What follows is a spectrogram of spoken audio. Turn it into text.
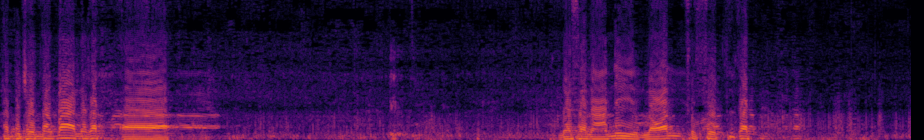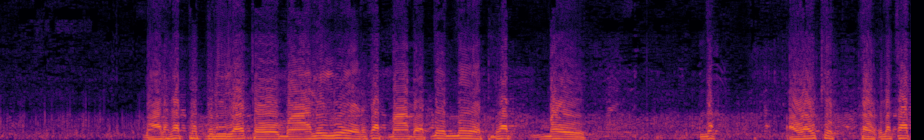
ท่านผู้ชมทางบ้านนะครับในสนามนี่ร้อนสุดๆนะครับ มาแล้วครับเพชรบุรีร้อยโตมาเรื่อยๆนะครับ มาแบบเนิ่นๆครับไม่นักเอาไว้เก็บตกนะครับ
